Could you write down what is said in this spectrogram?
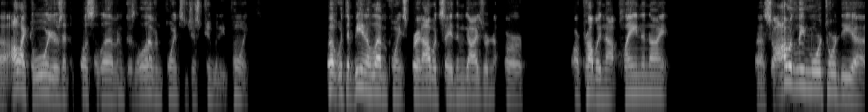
uh, I like the Warriors at the plus eleven because eleven points is just too many points. But with it being an eleven point spread, I would say them guys are are are probably not playing tonight. Uh, so I would lean more toward the uh,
